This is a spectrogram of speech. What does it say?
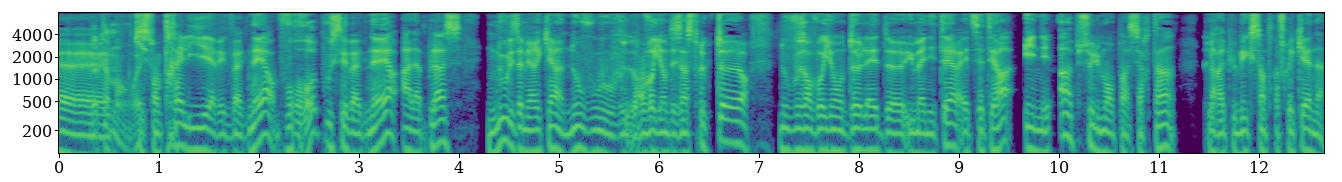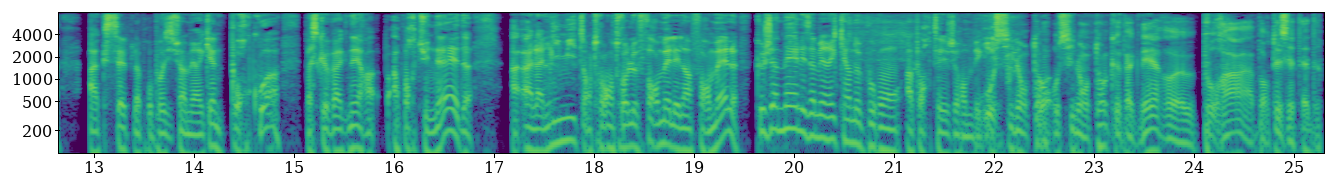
euh, Notamment, qui oui. sont très liées avec Wagner. Vous repoussez Wagner à la place. Nous, les Américains, nous vous envoyons des instructeurs, nous vous envoyons de l'aide humanitaire, etc. Il n'est absolument pas certain que la République centrafricaine accepte la proposition américaine. Pourquoi? Parce que Wagner apporte une aide à, à la limite entre, entre le formel et l'informel que jamais les Américains ne pourront apporter, Jérôme Béguet. aussi longtemps, aussi longtemps que Wagner euh, pourra apporter cette aide.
